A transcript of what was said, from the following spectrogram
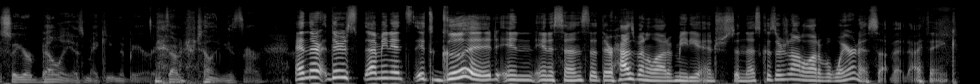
So your belly is making the beer. Is that what you're telling me, sir? And there, there's, I mean, it's it's good in in a sense that there has been a lot of media interest in this because there's not a lot of awareness of it. I think,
